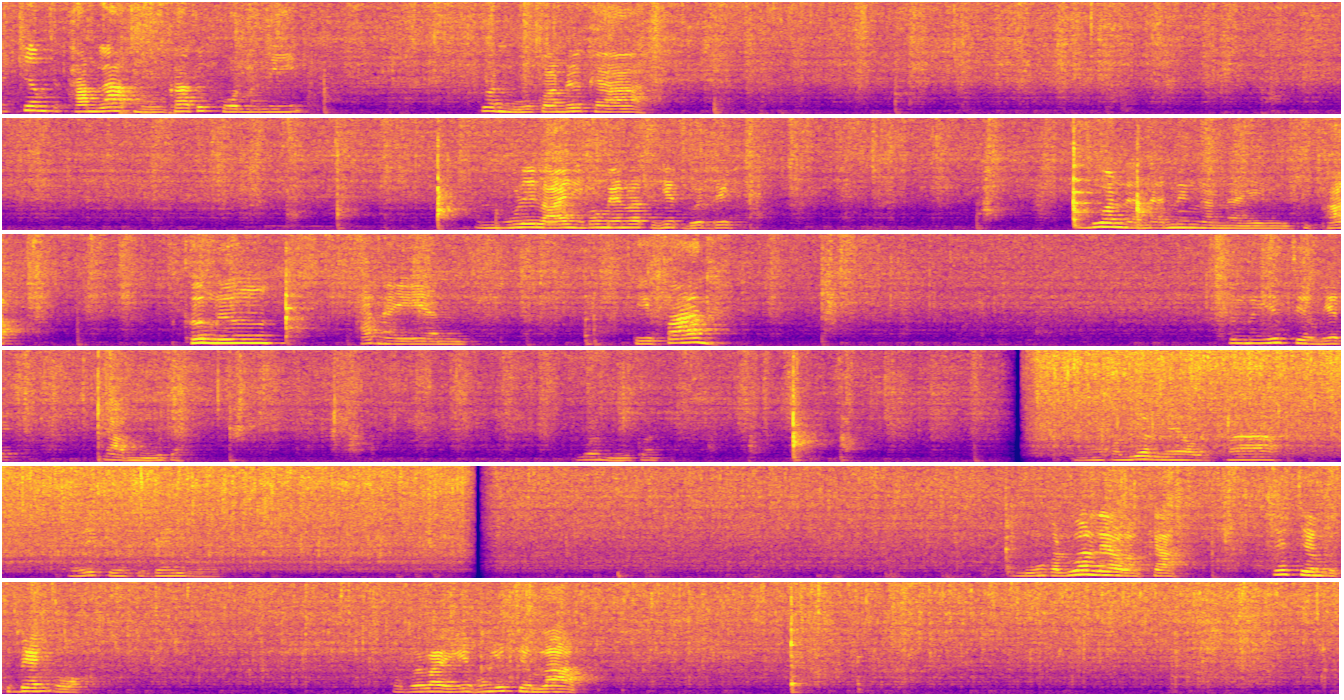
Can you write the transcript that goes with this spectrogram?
อาเชื่อมจะทำลาบหมูค่ะทุกคนวันนี้เพื่อนหมูก่อนเด้อค่ะหมูหลายๆนี่พ่อแม่นว่าสิเฮ็ดเบิดเด้ล้วนอันอันหนึงอันในสิพัดเครื่องหนึงพัดให้อันตีฟ้าน ซึ่งในนี้เจียมเห็ดลาบหมูจ้ะล้วนหมูก่อนหมูก็ล้วนแล้วล่ะค่ะเฮ้ยเจียมสีแดงออกหมูก็ล้วนแล้วล่ะค่ะเจ๊เจียมกับสีแดงออกเอาไว้ไว้ของเจ๊เจียมลาบ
